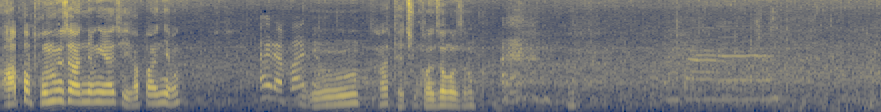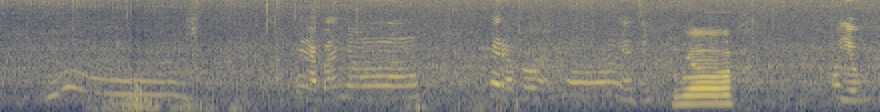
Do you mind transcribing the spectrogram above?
아빠 보면서 안녕해야지. 아빠 안녕. 아빠 안녕. 음, 아 대충 건성건성. 헤라 아빠 안녕. 헤라 아빠 안녕 해야지. 안녕. 어, 여보.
